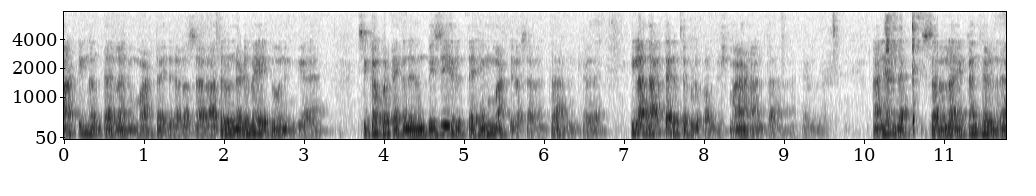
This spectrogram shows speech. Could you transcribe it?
ಮಾರ್ಟಿನ್ ಅಂತ ಎಲ್ಲ ನೀವು ಮಾಡ್ತಾ ಇದ್ದೀರಲ್ಲ ಸರ್ ಅದ್ರ ನಡುವೆ ಇದು ನಿಮ್ಗೆ ಸಿಕ್ಕಾಪಟ್ಟೆ, ಯಾಕಂದ್ರೆ ಇದೊಂದು ಬಿಸಿ ಇರುತ್ತೆ, ಹೆಂಗ್ ಮಾಡ್ತೀರಾ ಸರ್ ಅಂತ ನಾನು ಕೇಳಿದೆ. ಇಲ್ಲ ಅದಾಗ್ತಾ ಇರುತ್ತೆ ಬಿಡು ಪರಮೇಶ್, ಮಾಡೋಣ ಅಂತ ಹೇಳ್ದೆ ನಾನು ಹೇಳ್ದೆ ಸರ್ ಅಲ್ಲ ಯಾಕಂತ ಹೇಳಿದ್ರೆ,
